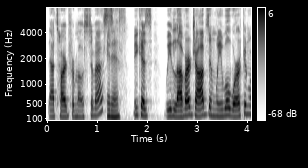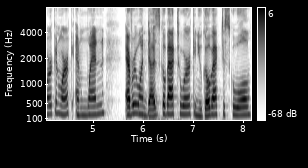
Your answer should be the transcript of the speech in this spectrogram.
that's hard for most of us It is. because we love our jobs and we will work and work and work. And when everyone does go back to work and you go back to school,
